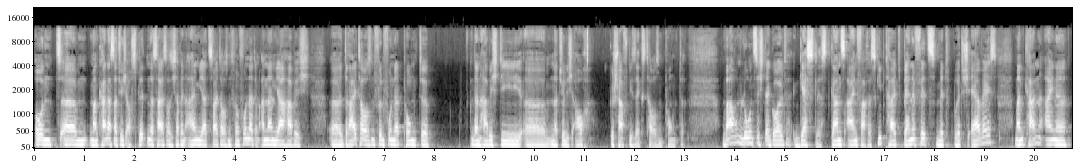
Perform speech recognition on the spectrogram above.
Und ähm, man kann das natürlich auch splitten. Das heißt also, ich habe in einem Jahr 2500, im anderen Jahr habe ich äh, 3500 Punkte. Dann habe ich die äh, natürlich auch geschafft, die 6000 Punkte. Warum lohnt sich der Gold Guest List? Ganz einfach. Es gibt halt Benefits mit British Airways. Man kann eine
